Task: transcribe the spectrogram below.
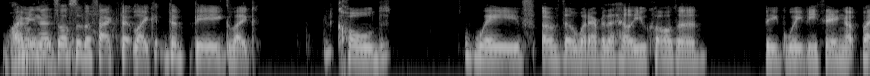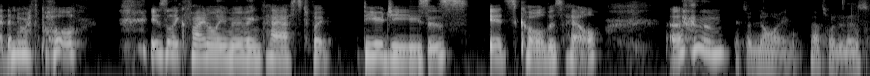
Why I mean, that's also the fact that like the big like cold wave of the whatever the hell you call the big wavy thing up by the North Pole is like finally moving past. But dear Jesus, it's cold as hell. Um, it's annoying. That's what it is.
